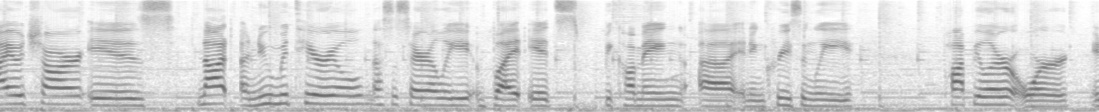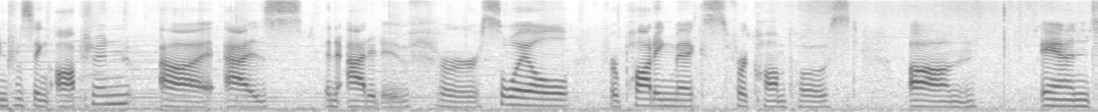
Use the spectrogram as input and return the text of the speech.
Biochar is not a new material necessarily, but it's becoming uh, an increasingly popular or interesting option uh, as an additive for soil, for potting mix, for compost. Um, and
